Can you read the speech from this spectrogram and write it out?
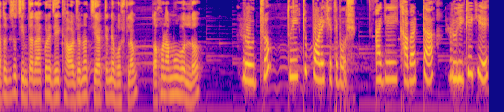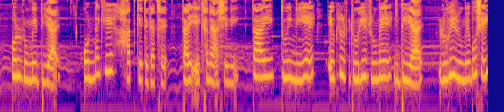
এত কিছু চিন্তা না করে যেই খাওয়ার জন্য চেয়ার টেনে বসলাম তখন আম্মু বলল রৌদ্র তুই একটু পরে খেতে বস। আগে এই খাবারটা রুহিকে গিয়ে ওর রুমে দিয়ে আয়। ওর নাকি হাত কেটে গেছে তাই এখানে আসেনি। তাই তুই নিয়ে এগুলো রুহির রুমে দিয়ে আয়। রুহি রুমে বসেই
